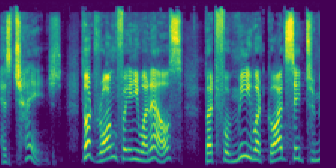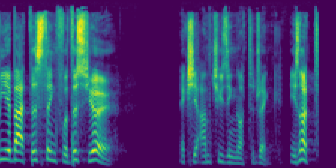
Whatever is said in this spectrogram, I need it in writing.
has changed. Not wrong for anyone else, but for me, what God said to me about this thing for this year, actually, I'm choosing not to drink. He's not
